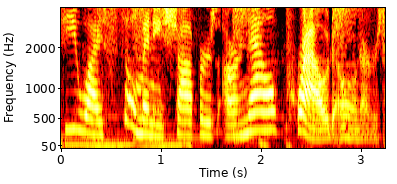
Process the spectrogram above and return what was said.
see why so many shoppers are now proud owners.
